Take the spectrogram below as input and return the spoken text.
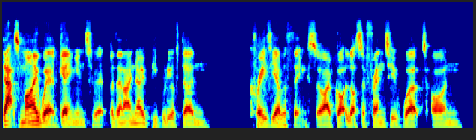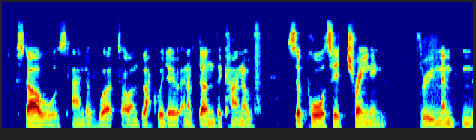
that's my way of getting into it. But then I know people who have done crazy other things. So I've got lots of friends who've worked on Star Wars and I've worked on Black Widow and I've done the kind of supported training through mem-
